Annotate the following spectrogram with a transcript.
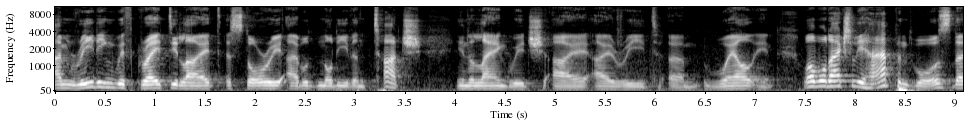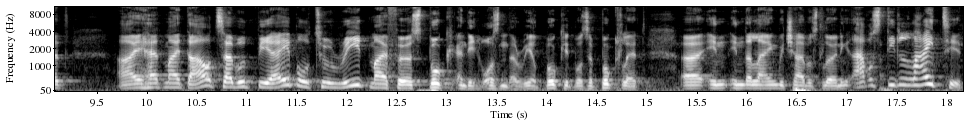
I'm reading with great delight a story I would not even touch in the language I, I read um, well in. Well, what actually happened was that I had my doubts I would be able to read my first book, and it wasn't a real book, it was a booklet uh, in, in the language I was learning. I was delighted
